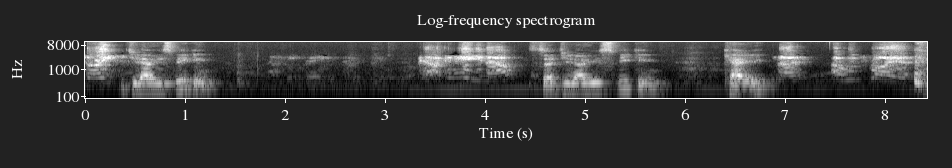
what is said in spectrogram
Sorry? Do you know who's speaking? Yeah, I can hear you now. So do you know who's speaking? Kay. No? Oh, it's Ryan.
